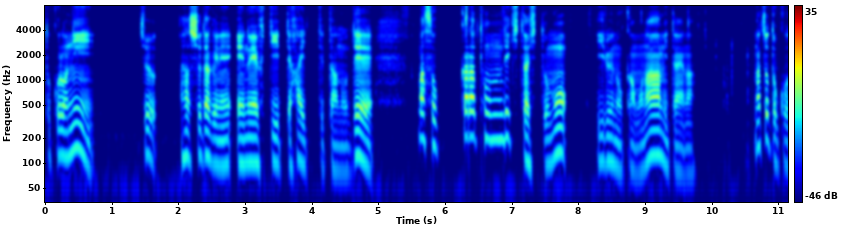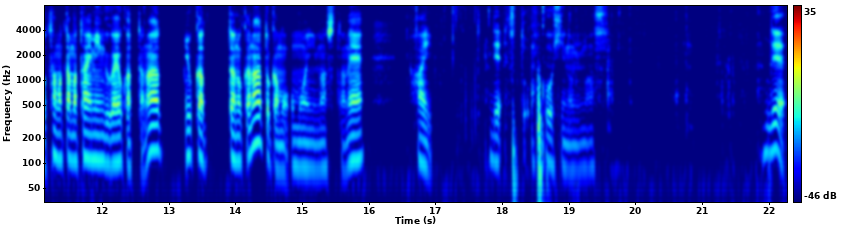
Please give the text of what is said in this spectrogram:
ところに一応「ハッシュタグ、ね、NFT」って入ってたのでまあそっから飛んできた人もいるのかもなみたいな、まあ、ちょっとこうたまたまタイミングが良かったな良かったのかなとかも思いましたね。はい。でちょっとコーヒー飲みます。で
